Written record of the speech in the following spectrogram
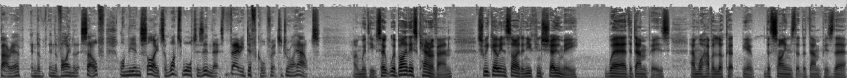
barrier in the in the vinyl itself on the inside. So once water's in there, it's very difficult for it to dry out. I'm with you. So we're by this caravan. Should we go inside and you can show me where the damp is, and we'll have a look at you know the signs that the damp is there.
